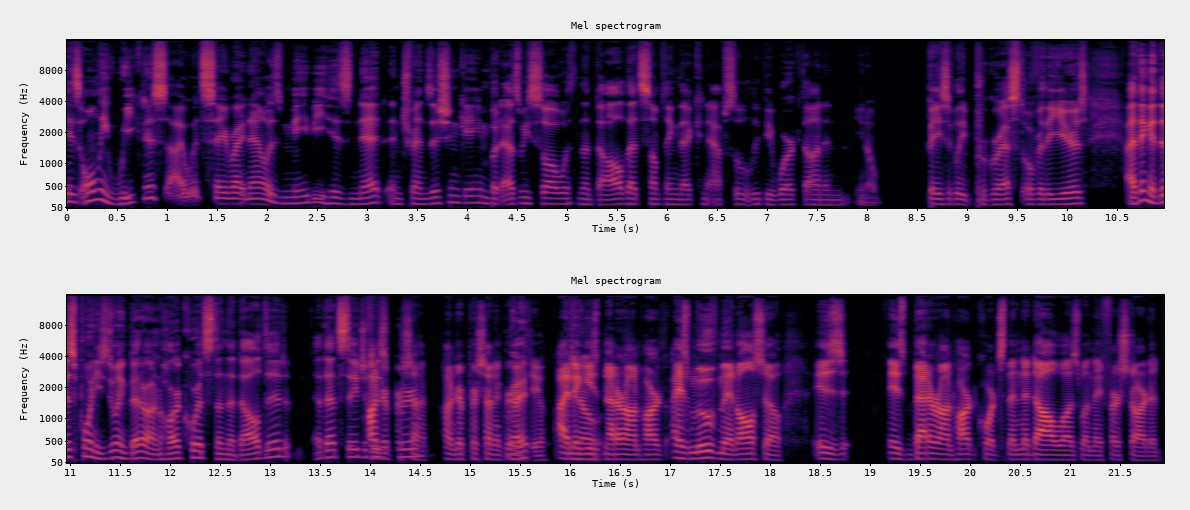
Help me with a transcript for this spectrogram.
His only weakness, I would say, right now is maybe his net and transition game. But as we saw with Nadal, that's something that can absolutely be worked on and, you know, basically progressed over the years. I think at this point he's doing better on hard courts than Nadal did at that stage of 100%, his career. 100% agree Right? with you. I You think he's better on hard. His movement also is is better on hard courts than Nadal was when they first started.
